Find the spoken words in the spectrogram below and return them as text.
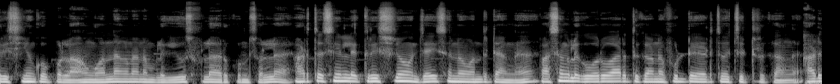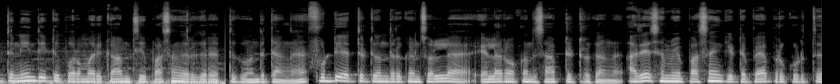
கிறிஷியும் கூப்பிடலாம். அவங்க வந்தாங்கன்னா நம்மளுக்கு யூஸ்ஃபுல்லா இருக்கும்னு சொல்ல அடுத்த சீன்ல கிறிஷும் ஜெய்சனும் வந்துட்டாங்க. பசங்களுக்கு ஒரு வாரத்துக்கான ஃபுட்டை எடுத்து வச்சுட்டு இருக்காங்க அடுத்து நீந்திட்டு போற மாதிரி காமிச்சு பசங்க இருக்கிற இடத்துக்கு வந்துட்டாங்க. ஃபுட்டு எடுத்துட்டு வந்திருக்குன்னு சொல்ல எல்லாரும் உட்காந்து சாப்பிட்டுட்டு இருக்காங்க. அதே சமயம் பசங்க கிட்ட பேப்பர் கொடுத்து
